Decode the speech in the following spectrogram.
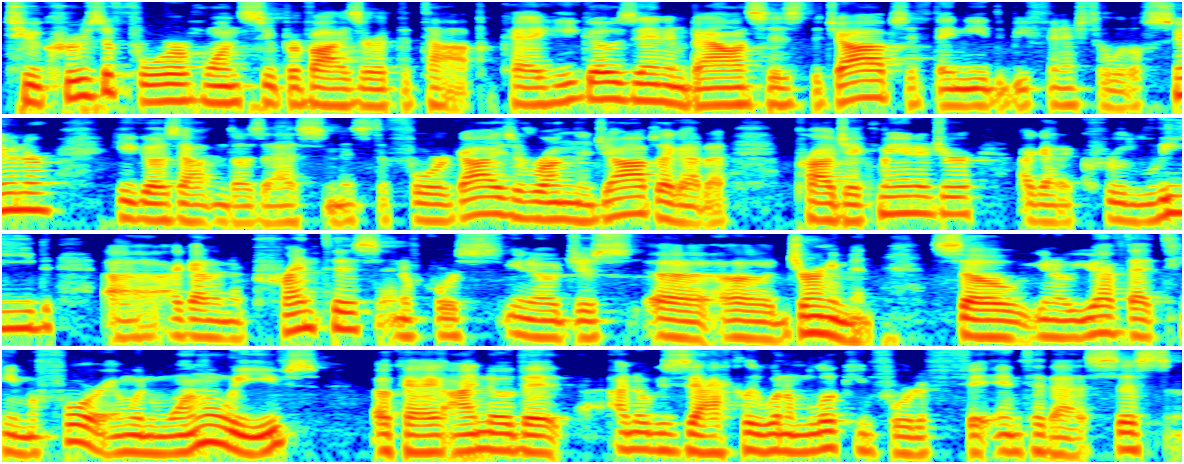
two crews of four, one supervisor at the top. Okay. He goes in and balances the jobs. If they need to be finished a little sooner, he goes out and does estimates. The four guys run the jobs. I got a project manager, I got a crew lead, uh, I got an apprentice, and of course, you know, just uh, a journeyman. So, you know, you have that team of four. And when one leaves, okay, I know that I know exactly what I'm looking for to fit into that system.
